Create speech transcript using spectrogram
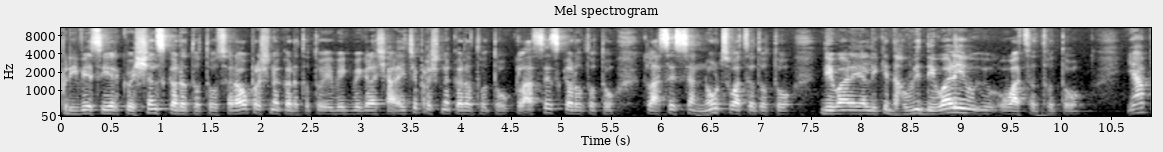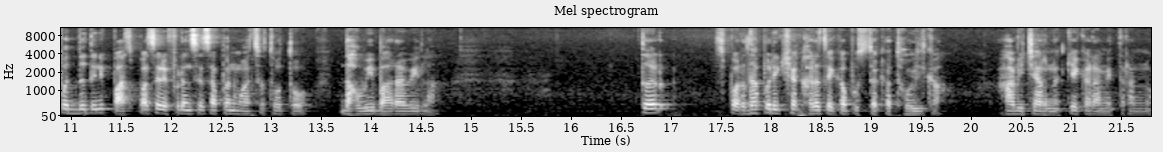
प्रिव्हियस इयर क्वेश्चन्स करत होतो सराव प्रश्न करत होतो वेगवेगळ्या शाळेचे प्रश्न करत होतो क्लासेस करत होतो क्लासेसच्या नोट्स वाचत होतो दिवाळी आली की दहावी दिवाळी वाचत होतो. या पद्धतीने पाच पाच रेफरन्सेस आपण वाचत होतो दहावी बारावीला. तर स्पर्धा परीक्षा खरंच एका पुस्तकात होईल का? हा विचार नक्की करा मित्रांनो.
